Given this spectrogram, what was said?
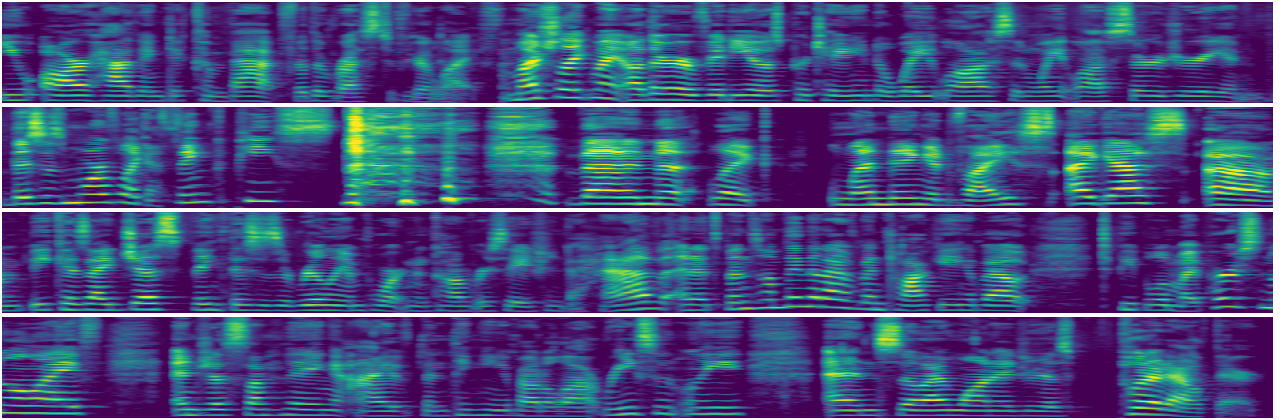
you are having to combat for the rest of your life. Much like my other videos pertaining to weight loss and weight loss surgery and this is more of like a think piece than like lending advice, I guess, um, because I just think this is a really important conversation to have. And it's been something that I've been talking about to people in my personal life and just something I've been thinking about a lot recently. And so I wanted to just put it out there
